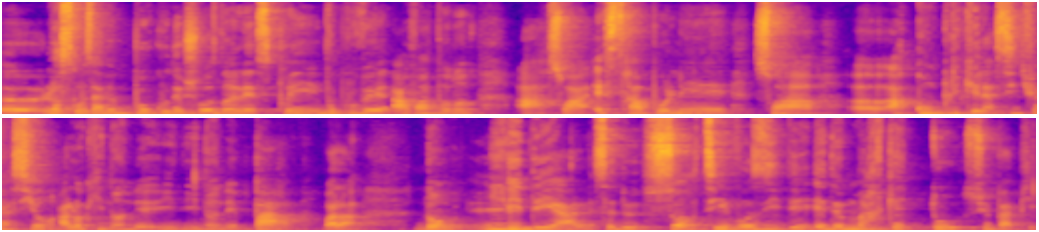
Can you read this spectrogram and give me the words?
euh, lorsque vous avez beaucoup de choses dans l'esprit, vous pouvez avoir tendance à soit extrapoler, soit euh, à compliquer la situation alors qu'il n'en est, n'en est pas. Voilà. Donc, l'idéal, c'est de sortir vos idées et de marquer tout sur papier.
